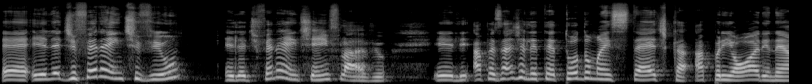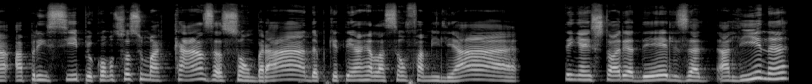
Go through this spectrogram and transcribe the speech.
é, ele é diferente, viu? Ele é diferente, hein, Flávio? Ele, apesar de ele ter toda uma estética a priori, né, a, princípio, como se fosse uma casa assombrada, porque tem a relação familiar, tem a história deles ali, né?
